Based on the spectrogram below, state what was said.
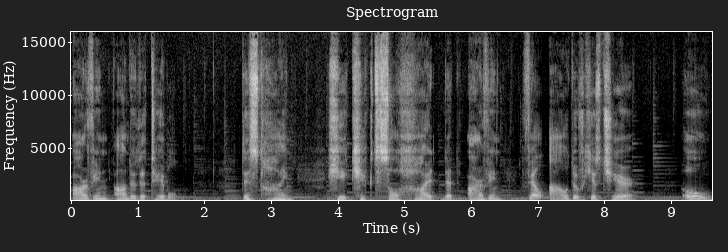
Arvin under the table. This time, he kicked so hard that Arvin fell out of his chair. Oh!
